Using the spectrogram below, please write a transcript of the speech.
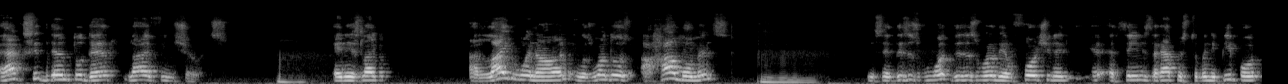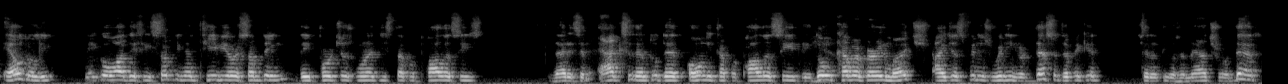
accidental death life insurance. Mm-hmm. And it's like a light went on. It was one of those aha moments. Mm-hmm. He said, "This is what this is one of the unfortunate uh, things that happens to many people, elderly. They go out, they see something on TV or something, they purchase one of these type of policies, that is an accidental death only type of policy. They don't cover very much. I just finished reading her death certificate, said that it was a natural death.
